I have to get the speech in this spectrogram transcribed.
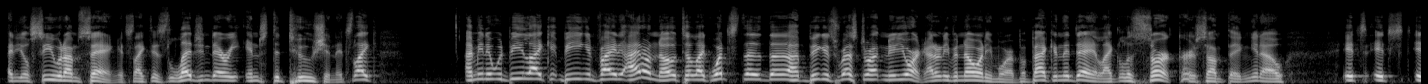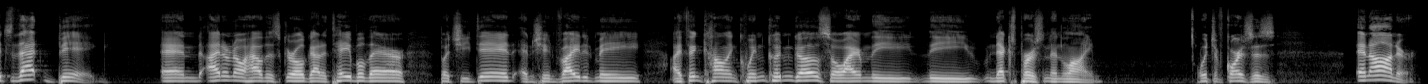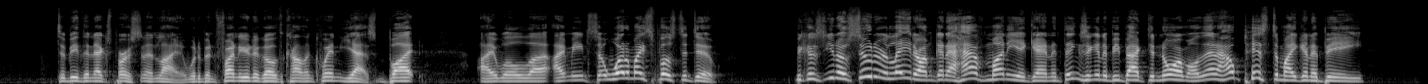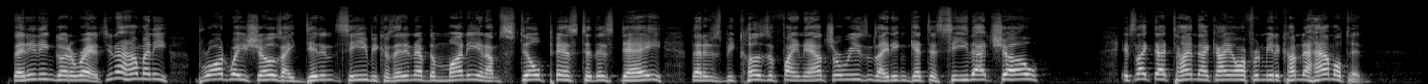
And you'll see what I'm saying. It's like this legendary institution. It's like, I mean, it would be like being invited, I don't know, to like, what's the, the biggest restaurant in New York? I don't even know anymore. But back in the day, like Le Cirque or something, you know, it's, it's, it's that big. And I don't know how this girl got a table there, but she did. And she invited me. I think Colin Quinn couldn't go, so I am the the next person in line, which of course is an honor to be the next person in line. It would have been funnier to go with Colin Quinn, yes, but I will. Uh, I mean, so what am I supposed to do? Because, you know, sooner or later I'm going to have money again and things are going to be back to normal. And then how pissed am I going to be that he didn't go to Rao's? You know how many Broadway shows I didn't see because I didn't have the money and I'm still pissed to this day that it is because of financial reasons I didn't get to see that show? It's like that time that guy offered me to come to Hamilton.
